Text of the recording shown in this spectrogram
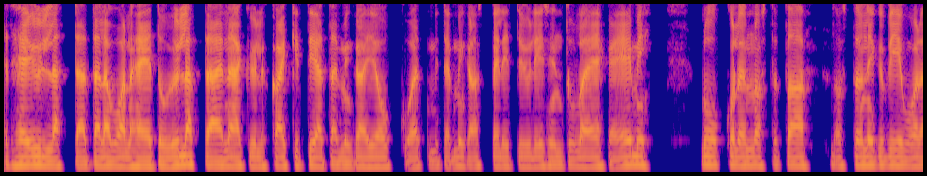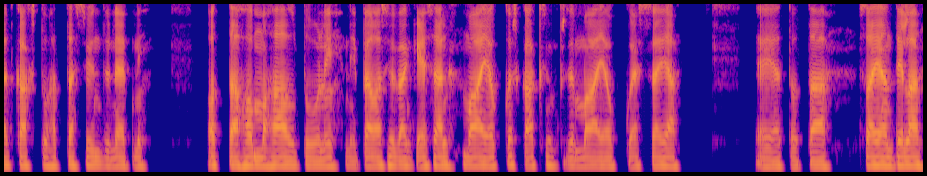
että he yllättää. Tällä vuonna he ei tule yllättää enää kyllä. Kaikki tietää, minkä joukkue, että miten, minkälaista pelityyliä siinä tulee. Ehkä Emi Luukkonen nostetaan, nostetaan niin viime vuodet 2000 syntyneet, niin ottaa homma haltuun, niin, niin pelasi hyvän kesän maajoukkueessa, 20 maajoukkueessa ja, ja, ja tota, Sajantilan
